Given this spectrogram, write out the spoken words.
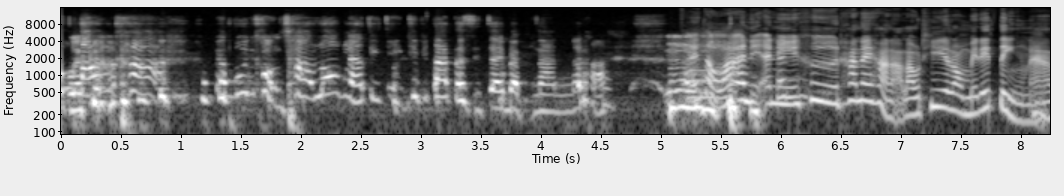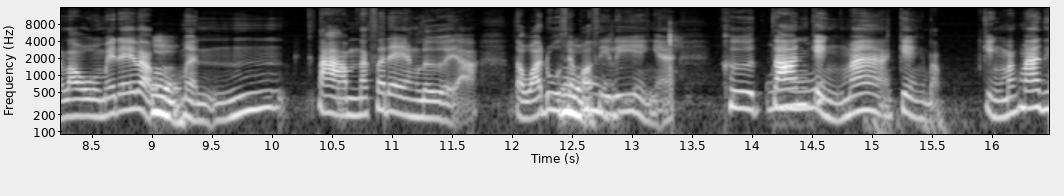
กเลยถูต้องค่ะเป็นบุญของชาวโลกแล้วจริงๆที่พี่ต้าตัดสินใจแบบนั้นนะคะอืม เอ้ยแต่ว่าอันนี้อันนี้คือถ้าในฐานะเราที่เราไม่ได้ติ่งนะ เราไม่ได้แบบอืมเหมือนตามนักแสดงเลยอะแต่ว่าดูเฉพาะอืมซีรีส์อย่างเงี้ย คือจ้านอืมเก่งมากเก่งแบบเก่งมากๆจ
